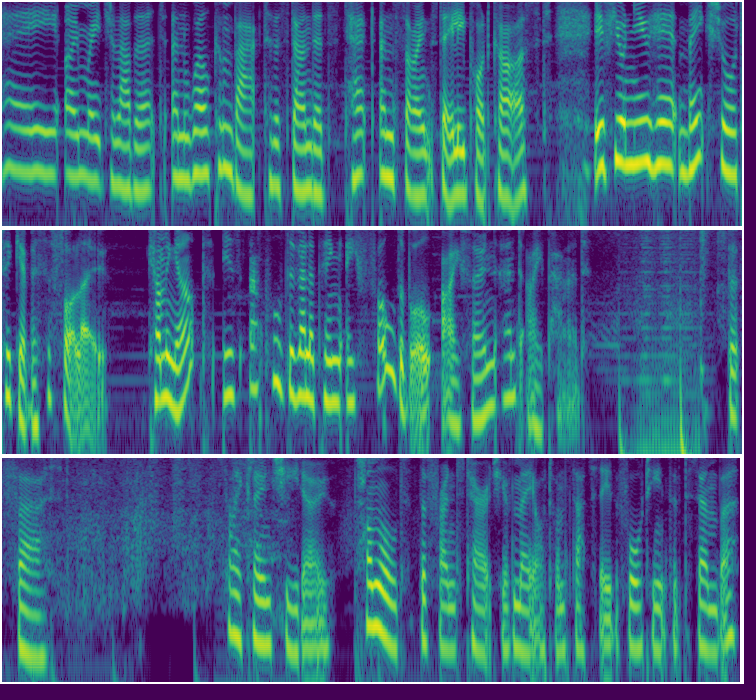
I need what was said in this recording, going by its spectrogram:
Hey, I'm Rachel Abbott, and welcome back to the Standards Tech and Science Daily podcast. If you're new here, make sure to give us a follow. Coming up is Apple developing a foldable iPhone and iPad. But first, Cyclone Chido pummeled the French territory of Mayotte on Saturday, the 14th of December,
